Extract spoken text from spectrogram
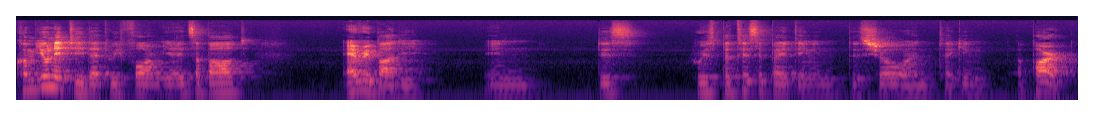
community that we form here. It's about everybody in this who is participating in this show and taking a part.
